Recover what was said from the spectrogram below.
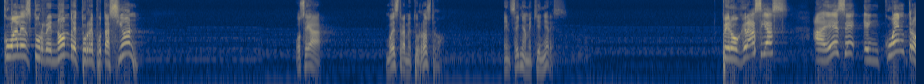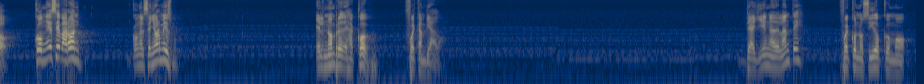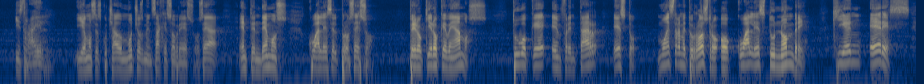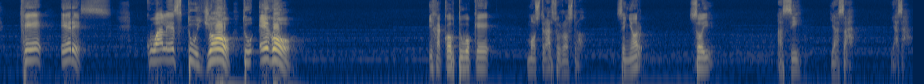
¿Cuál es tu renombre, tu reputación? O sea, muéstrame tu rostro, enséñame quién eres. Pero gracias a ese encuentro con ese varón, con el Señor mismo, el nombre de Jacob fue cambiado. De allí en adelante fue conocido como Israel. Y hemos escuchado muchos mensajes sobre eso. O sea, entendemos cuál es el proceso. Pero quiero que veamos, tuvo que enfrentar esto. Muéstrame tu rostro o cuál es tu nombre. ¿Quién eres? ¿Qué eres? ¿Cuál es tu yo, tu ego? Y Jacob tuvo que mostrar su rostro. Señor, soy así y asá y asá.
